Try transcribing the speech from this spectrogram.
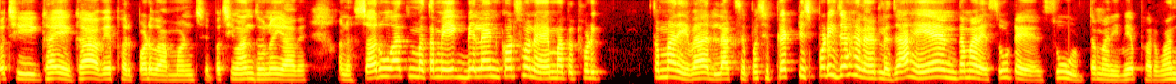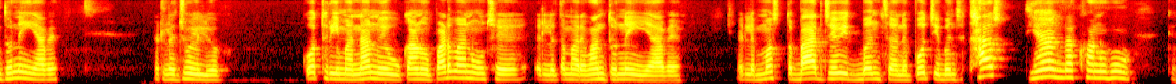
પછી ઘાએ ઘા વેફર પડવા છે પછી વાંધો નહીં આવે. અને શરૂઆતમાં તમે એક બે લાઈન કરશો ને, એમાં તો થોડીક તમારે વાર લાગશે. પછી પ્રેક્ટિસ પડી જશે ને એટલે જાહે એને તમારે સૂટે સૂટ, તમારી વેફર વાંધો નહીં આવે. એટલે જોઈ લ્યો, કોથળીમાં નાનું એવું કાણું પાડવાનું છે, એટલે તમારે વાંધો નહીં આવે. એટલે મસ્ત બાર જેવી જ બનશે અને પોચી બનશે. ખાસ ધ્યાન રાખવાનું હું કે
